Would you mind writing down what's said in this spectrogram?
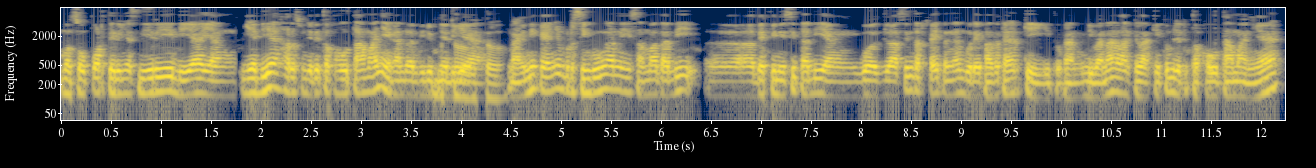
mensupport dirinya sendiri, dia yang ya dia harus menjadi tokoh utamanya kan dalam hidupnya Betul, dia. betul. Nah ini kayaknya bersinggungan nih sama tadi eh, definisi tadi yang gue jelasin terkait dengan budaya patriarki gitu kan, di mana laki-laki itu menjadi tokoh utamanya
